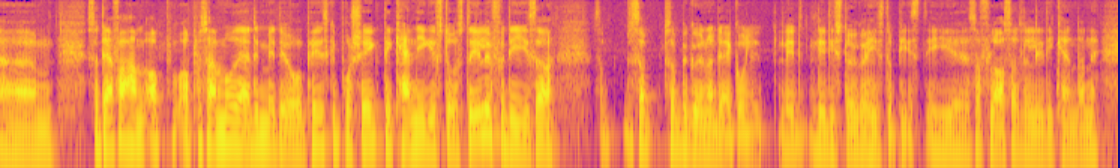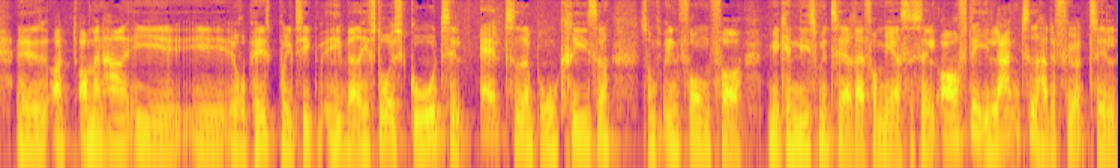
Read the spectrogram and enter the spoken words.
Øhm, så derfor har man, og, og på samme måde er det med det europæiske projekt, det kan ikke stå stille, fordi så, så, så, så begynder det at gå lidt, lidt, lidt i stykker hist og pist, i, øh, så flosser det lidt i kanterne. Øh, og, og man har i, i europæisk politik været historisk gode til altid at bruge kriser som en form for mekanisme til at reformere sig selv. Ofte i lang tid har det ført til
